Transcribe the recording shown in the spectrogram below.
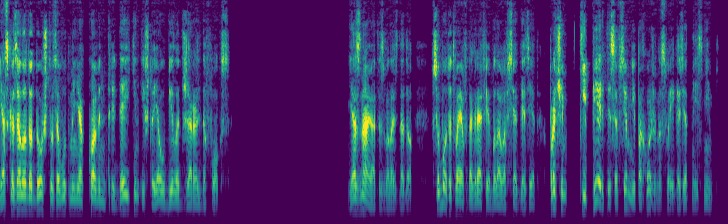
я сказала Додо, что зовут меня Ковентри Дейкин и что я убила Джеральда Фокса. «Я знаю», — отозвалась Дадо. «В субботу твоя фотография была во всех газетах. Впрочем, теперь ты совсем не похожа на свои газетные снимки.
